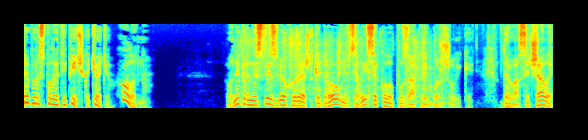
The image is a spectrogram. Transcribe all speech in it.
Треба розпалити пічку, тьотю, холодно. Вони принесли з льоху рештки дров і взялися коло пузатої буржуйки. Дрова сичали,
